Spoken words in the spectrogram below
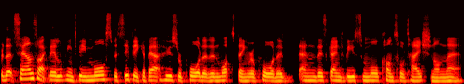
but it sounds like they're looking to be more specific about who's reported and what's being reported. And there's going to be some more consultation on that.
